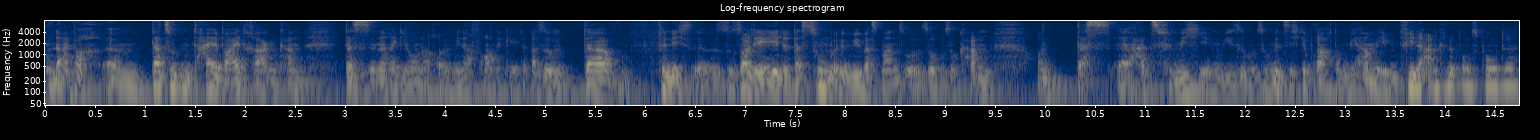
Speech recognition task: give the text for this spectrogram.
und einfach ähm, dazu einen Teil beitragen kann, dass es in der Region auch irgendwie nach vorne geht. Also da finde ich, sollte ja jeder das tun, irgendwie, was man so, so, so kann. Und das äh, hat es für mich irgendwie so, so mit sich gebracht. Und wir haben eben viele Anknüpfungspunkte.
